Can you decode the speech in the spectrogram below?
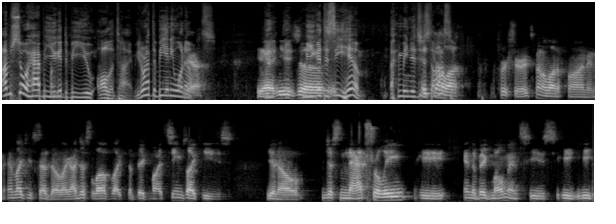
I'm so happy you get to be you all the time. You don't have to be anyone Yeah. else. yeah. And- and He's you uh, get to see him. I mean, it's it's just been awesome. a lot for sure. It's been a lot of fun, and and like you said though, like I just love like the big. It seems like he's, you know, just naturally he in the big moments he's he he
